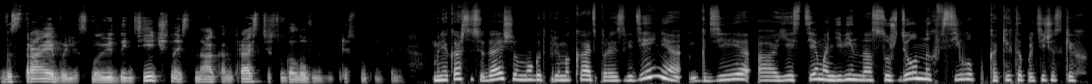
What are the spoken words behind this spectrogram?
выстраивали свою идентичность на контрасте с уголовными преступниками. Мне кажется, сюда еще могут примыкать произведения, где а, есть тема невинно осужденных в силу каких-то политических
